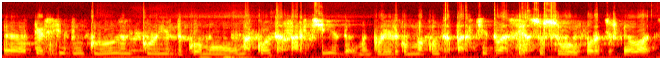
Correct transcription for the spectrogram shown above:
é, ter sido incluído, incluído como uma contrapartida, incluído como uma contrapartida o acesso sul ao Porto de Pelotas.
